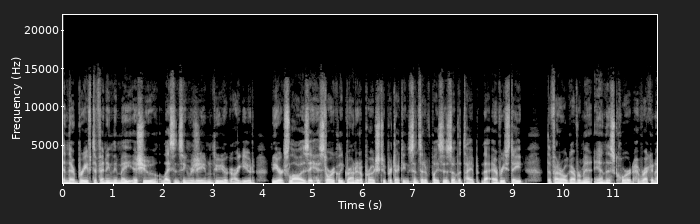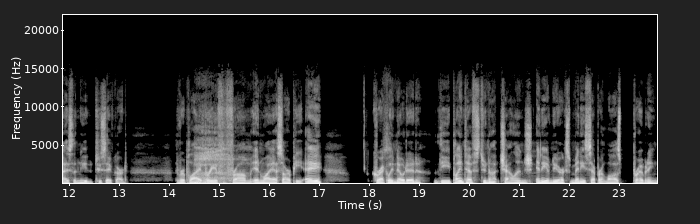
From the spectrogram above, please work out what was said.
In their brief defending the May issue licensing regime, New York argued New York's law is a historically grounded approach to protecting sensitive places of the type that every state, the federal government, and this court have recognized the need to safeguard. The reply brief from NYSRPA correctly noted the plaintiffs do not challenge any of New York's many separate laws prohibiting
